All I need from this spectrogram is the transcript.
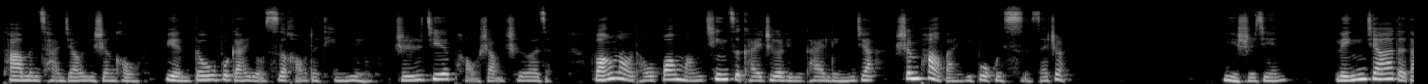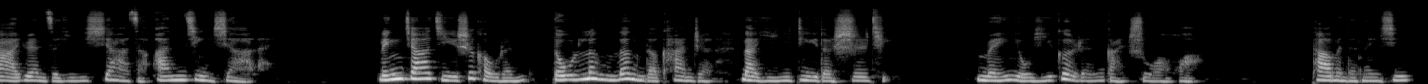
他们惨叫一声后，便都不敢有丝毫的停留，直接跑上车子。王老头慌忙亲自开车离开林家，生怕晚一步会死在这儿。一时间，林家的大院子一下子安静下来。林家几十口人都愣愣地看着那一地的尸体，没有一个人敢说话。他们的内心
